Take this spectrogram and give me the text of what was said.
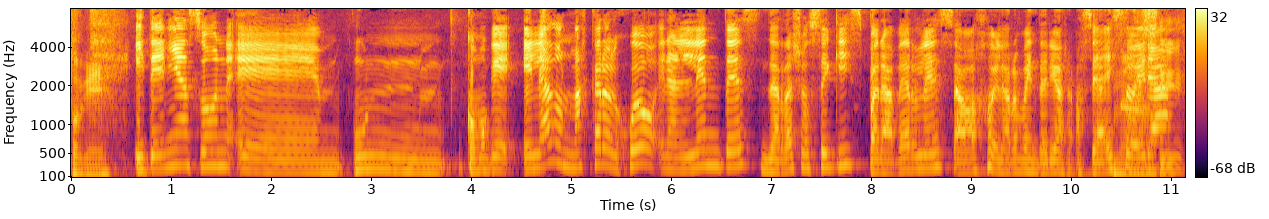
porque... Y tenías un, eh, un... Como que el addon más caro del juego eran lentes de rayos X para verles abajo de la ropa interior. O sea, eso No. era... Sí.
